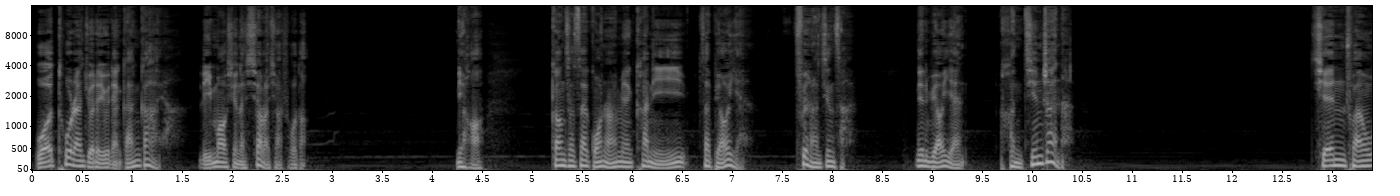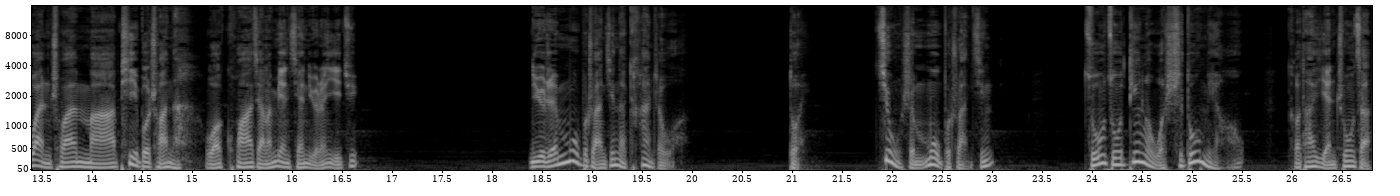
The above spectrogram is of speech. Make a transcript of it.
我突然觉得有点尴尬呀，礼貌性的笑了笑，说道：“你好，刚才在广场上面看你在表演，非常精彩，你的表演很精湛呢。”千穿万穿，马屁不穿呢。我夸奖了面前女人一句。女人目不转睛的看着我，对，就是目不转睛。足足盯了我十多秒，可她眼珠子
